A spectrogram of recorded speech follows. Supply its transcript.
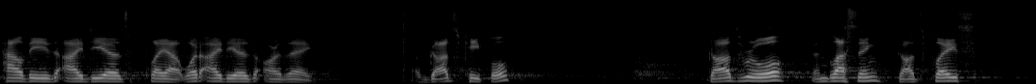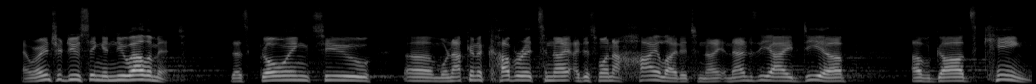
how these ideas play out. What ideas are they? Of God's people, God's rule and blessing, God's place, and we're introducing a new element that's going to, um, we're not going to cover it tonight. I just want to highlight it tonight, and that is the idea of God's king.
